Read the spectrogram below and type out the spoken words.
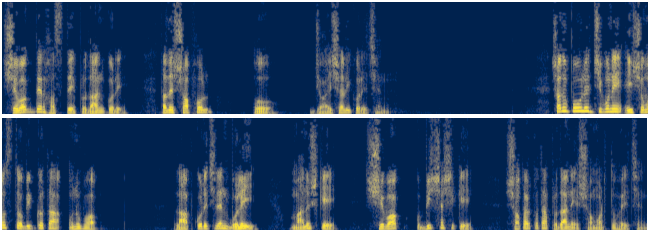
সেবকদের হস্তে প্রদান করে তাদের সফল ও জয়শালী করেছেন। সাধু পৌলের জীবনে এই সমস্ত অভিজ্ঞতা, অনুভব লাভ করেছিলেন বলেই মানুষকে সেবক ও বিশ্বাসীকে সতর্কতা প্রদানে সমর্থ হয়েছেন।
